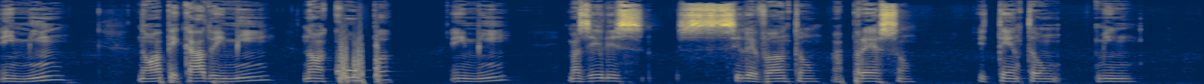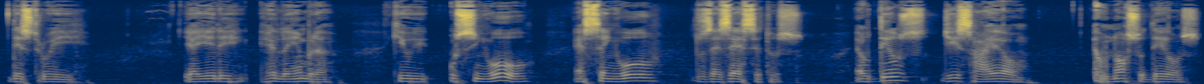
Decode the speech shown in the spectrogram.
em mim, não há pecado em mim, não há culpa em mim, mas eles se levantam, apressam e tentam me destruir. E aí ele relembra que o Senhor é Senhor dos exércitos, é o Deus de Israel, é o nosso Deus.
